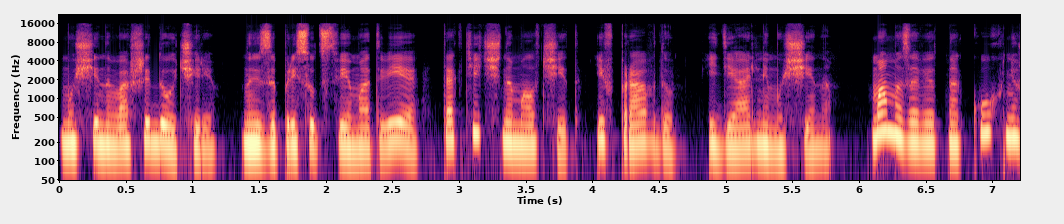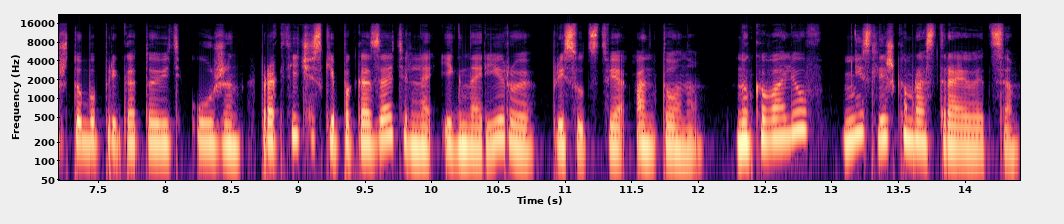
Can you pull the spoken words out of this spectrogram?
мужчиной вашей дочери, но из-за присутствия Матвея тактично молчит. И вправду идеальный мужчина. Мама зовет на кухню, чтобы приготовить ужин, практически показательно игнорируя присутствие Антона. Но Ковалев не слишком расстраивается.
